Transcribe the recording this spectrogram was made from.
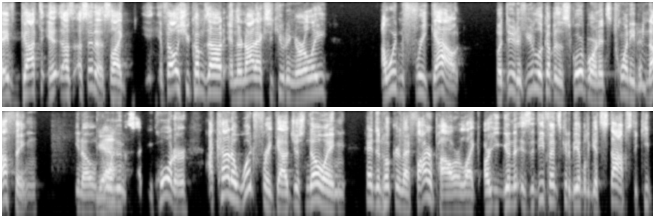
they've got to, I'll say this like, if LSU comes out and they're not executing early, I wouldn't freak out. But dude, if you look up at the scoreboard and it's 20 to nothing, you know, Yeah. going into the second quarter, I kind of would freak out just knowing Hendon Hooker and that firepower. Like, are you gonna is the defense gonna be able to get stops to keep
